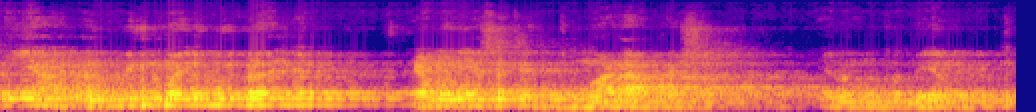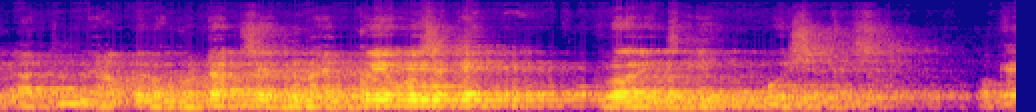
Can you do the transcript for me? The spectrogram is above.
અહીંયા રંગવિહીન વાયુ નીકળે છે. એમોનિયા સાથે ધુમાડા આપે છે. એનો મતલબ એમ કે આ તમને આપેલો ઘટક છે ગુણાય કયો હોઈ શકે? ક્લોરિન જેવી હોઈ શકે છે ઓકે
